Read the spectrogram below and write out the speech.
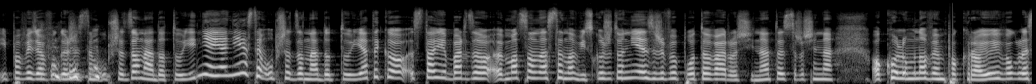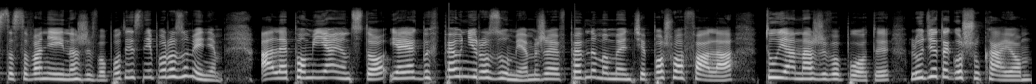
i powiedział w ogóle, że jestem uprzedzona do tuje. Nie, ja nie jestem uprzedzona do tuje. Ja tylko stoję bardzo mocno na stanowisku, że to nie jest żywopłotowa roślina, to jest roślina o kolumnowym pokroju i w ogóle stosowanie jej na żywopłot jest nieporozumieniem. Ale pomijając to, ja jakby w pełni rozumiem, że w pewnym momencie poszła fala tuja na żywopłoty, ludzie tego szukają,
